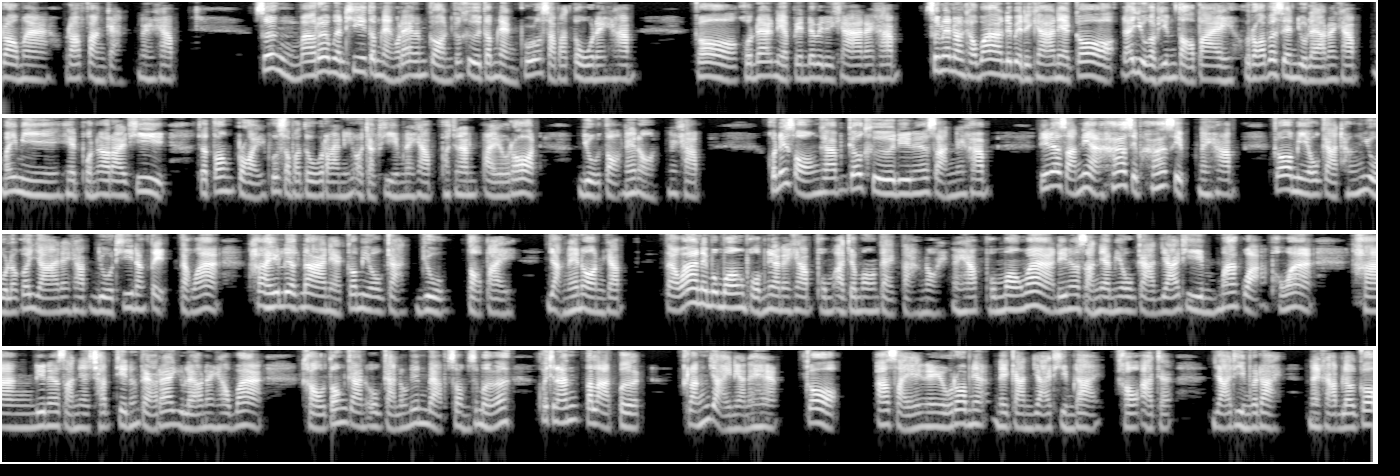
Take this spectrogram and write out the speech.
เรามารับฟังกันนะครับ ซึ่งมาเริ่มกันที่ตำแหน่งแรกกันก่อน ก็คือตำแหน่งผู้รักษาประตูนะครับ ก็คนแรกเนี่ยเป็นเดวิดิกานะครับ ซึ่งแน่นอนครับว่าเดวิดิกาเนี่ยก็ได้อยู่กับทีมต่อไปร้อยเปอร์เซ็นอยู่แล้วนะครับ ไม่มีเหตุผลอะไรที่จะต้องปล่อยผู้สัประตูรายนี้ออกจากทีมนะครับ เพราะฉะนั้นไปรอดอยู่ต่อแน่นอนนะครับ คนที่2ครับก็คือดีเนสันนะครับดีเนสันเนี่ยห้าสิบห้าสิบนะครับ ก็มีโอกาสทั้งอยู่แล้วก็ย้ายนะครับ อยู่ที่นักเตะ แต่ว่าถ้าให้เลือกได้เนี่ยก็มีโอกาสอยู่ต่อไปอย่างแน่นอนครับ แต่ว่าในมุมมองผมเนี่ยนะครับผมอาจจะมองแตกต่างหน่อยนะครับ ผมมองว่าดีเนสันเนี่ยมีโอกาสย้ายทีมมากกว่า เพราะว่าทางดีเนสันเนี่ยชัดเจนตั้งแต่แรกอยู่แล้วนะครับว่า เขาต้องการโอกาสลงเล่นแบบสม่ำเสมอ เพราะฉะนั้นตลาดเปิดครั้งใหญ่เนี่ยนะฮะก็อาศัยในรอบเนี้ยในการย้ายทีมได้ เขาอาจจะย้ายทีมก็ได้นะครับ แล้วก็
